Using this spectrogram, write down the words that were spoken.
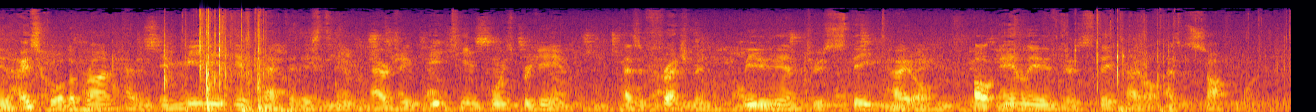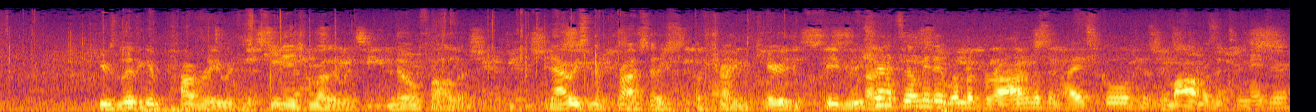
In high school, LeBron had an immediate impact on his team, averaging 18 points per game as a freshman, leading them to a state title. Oh, and leading them to a state title as a sophomore. He was living in poverty with his teenage mother with no father. Now he's in the process of trying to carry the Are Cleveland you trying to tell me that when LeBron was in high school, his mom was a teenager?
